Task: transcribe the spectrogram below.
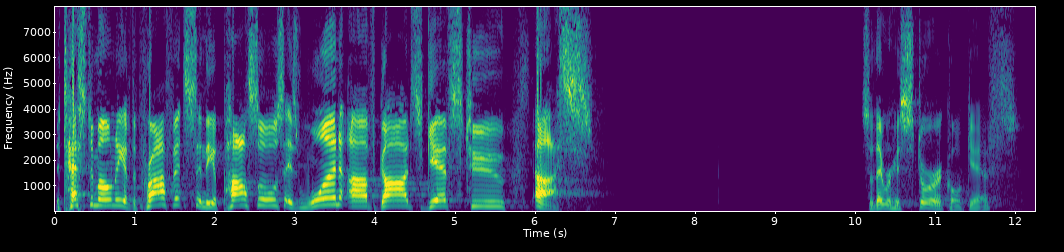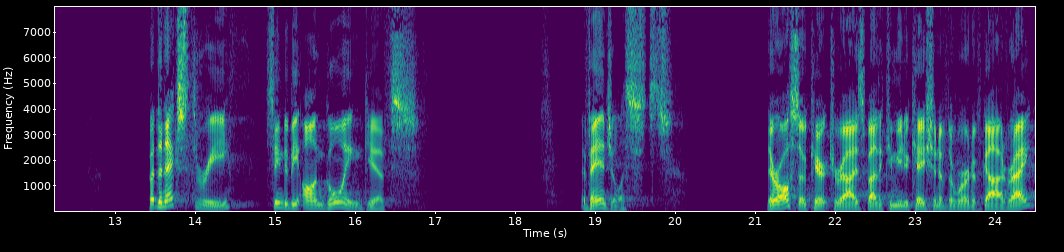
the testimony of the prophets and the apostles, is one of God's gifts to us. So they were historical gifts. But the next three seem to be ongoing gifts. Evangelists. They're also characterized by the communication of the Word of God, right?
